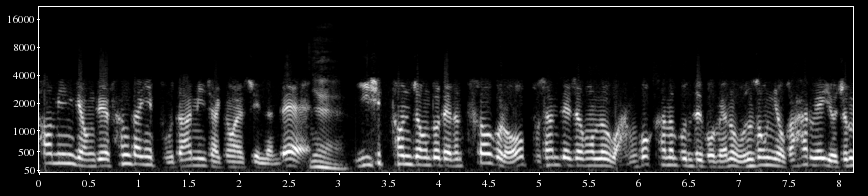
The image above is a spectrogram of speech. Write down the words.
서민 경제에 상당히 부담이 작용할 수 있는데 예. 20톤 정도 되는 트럭으로 부산 대정원을 왕복하는 분들 보면 운송료가 하루에 요즘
